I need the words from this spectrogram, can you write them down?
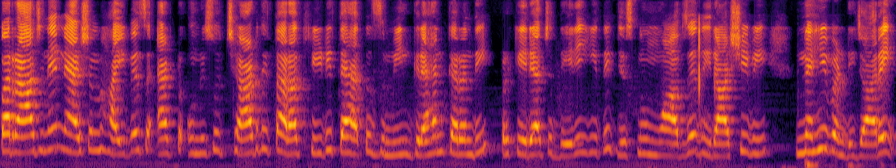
ਪਰ ਰਾਜ ਨੇ ਨੈਸ਼ਨਲ ਹਾਈਵੇਜ਼ ਐਕਟ 1966 ਦੀ ਧਾਰਾ 3D ਤਹਿਤ ਜ਼ਮੀਨ ਗ੍ਰਹਿਣ ਕਰਨ ਦੀ ਪ੍ਰਕਿਰਿਆ 'ਚ ਦੇਰੀ ਕੀਤੀ, ਜਿਸ ਨੂੰ ਮੁਆਵਜ਼ੇ ਦੀ ਰਾਸ਼ੀ ਵੀ ਨਹੀਂ ਵੰਡੀ ਜਾ ਰਹੀ।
